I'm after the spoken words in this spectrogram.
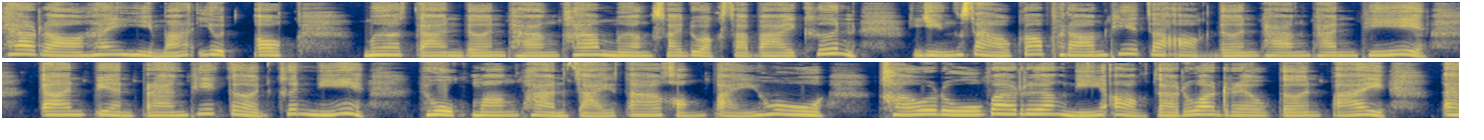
แค่รอให้หิมะหยุดตก เมื่อการเดินทางข้ามเมืองสะดวกสบายขึ้น หญิงสาวก็พร้อมที่จะออกเดินทางทันที การเปลี่ยนแปลงที่เกิดขึ้นนี้ ถูกมองผ่านสายตาของไปหู เขารู้ว่าเรื่องนี้ออกจะรวดเร็วเกินไป แต่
